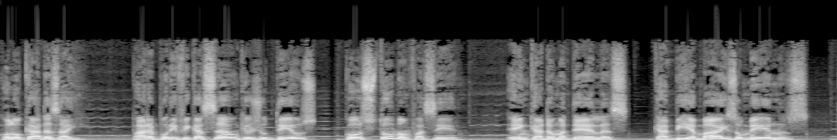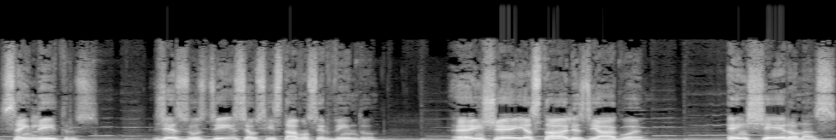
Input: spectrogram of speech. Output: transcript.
colocadas aí, para a purificação que os judeus costumam fazer. Em cada uma delas cabia mais ou menos cem litros. Jesus disse aos que estavam servindo: Enchei as talhas de água. Encheram-nas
